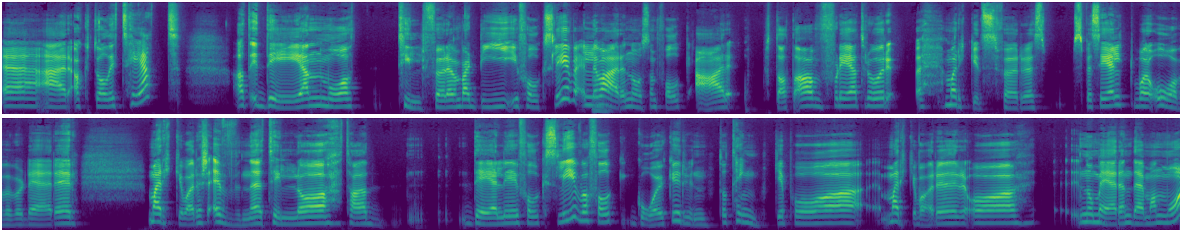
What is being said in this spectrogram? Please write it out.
er aktualitet. At ideen må tilføre en verdi i folks liv, eller Mm. være noe som folk er opptatt av. Fordi jeg tror markedsførere spesielt bare overvurderer merkevarers evne til å ta del i folks liv, og folk går jo ikke rundt og tenker på merkevarer og noe mer enn det man må.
